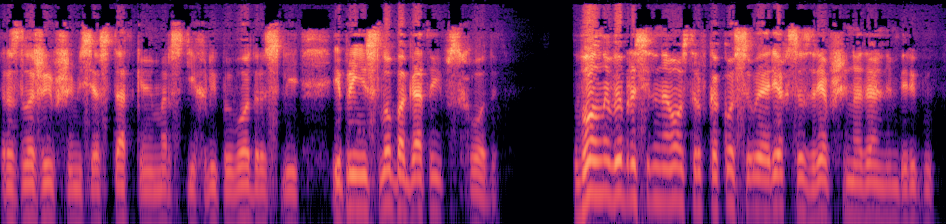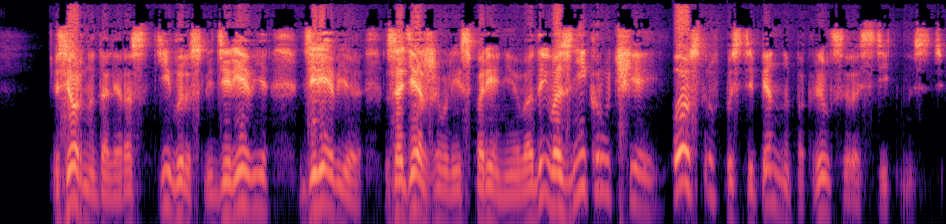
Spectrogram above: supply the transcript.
разложившимися остатками морских рыб и водорослей, и принесло богатые всходы. Волны выбросили на остров кокосовый орех, созревший на дальнем берегу. Зерна дали ростки, выросли деревья, деревья задерживали испарение воды, возник ручей. Остров постепенно покрылся растительностью.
